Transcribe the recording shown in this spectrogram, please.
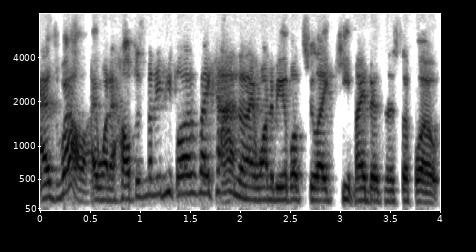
as well. I want to help as many people as I can, and I want to be able to like keep my business afloat.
